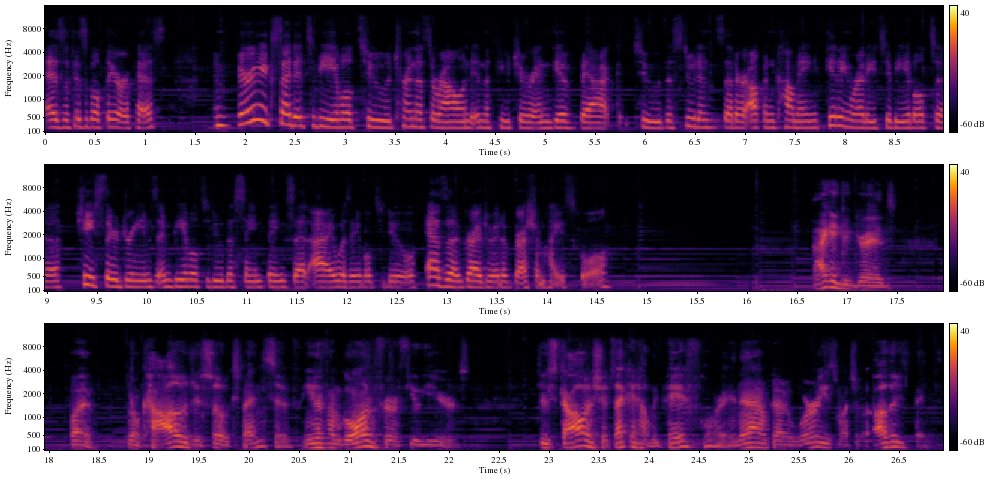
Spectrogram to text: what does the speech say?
as a physical therapist. I'm very excited to be able to turn this around in the future and give back to the students that are up and coming, getting ready to be able to chase their dreams and be able to do the same things that I was able to do as a graduate of Gresham High School. I get good grades, but you know, college is so expensive. Even if I'm going for a few years, through scholarships, that could help me pay for it, and then I don't got to worry as much about other things.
